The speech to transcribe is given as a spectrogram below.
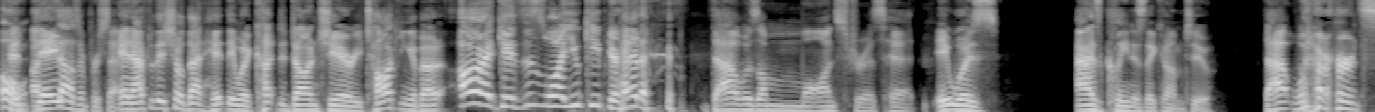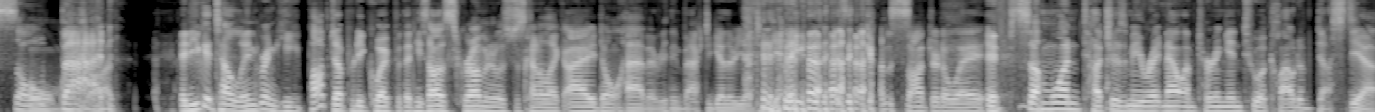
Oh, And a they- thousand percent. And after they showed that hit, they would have cut to Don Cherry talking about, all right, kids, this is why you keep your head. Up. That was a monstrous hit. it was as clean as they come, too. That would have hurt so Oh my bad. God. And you could tell Lindgren, he popped up pretty quick, but then he saw his scrum and it was just kind of like, I don't have everything back together yet to be getting as he kind of sauntered away. if someone touches me right now, I'm turning into a cloud of dust. Yeah.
